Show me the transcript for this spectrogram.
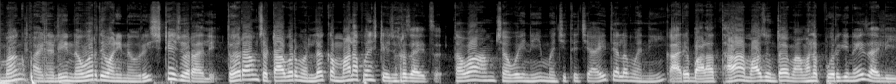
मग फायनली नवरदेव आणि नवरी स्टेजवर आली. तर आमचं टावर म्हणलं का मला पण स्टेजवर जायचं. तेव्हा आमच्या वहिनी म्हणजे त्याची आई त्याला म्हणी अरे बाळा था अजून तर मामाला पोरगी नाही झाली.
